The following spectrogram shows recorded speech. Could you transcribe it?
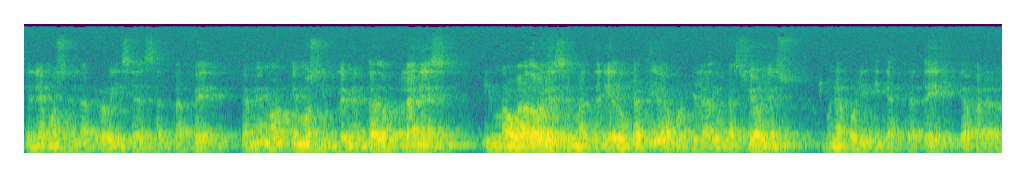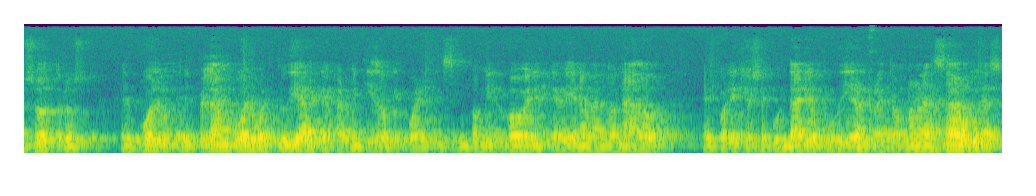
tenemos en la provincia de Santa Fe. También hemos implementado planes innovadores en materia educativa, porque la educación es una política estratégica para nosotros. El, el plan Vuelvo a Estudiar, que ha permitido que 45.000 jóvenes que habían abandonado el colegio secundario pudieran retornar a las aulas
